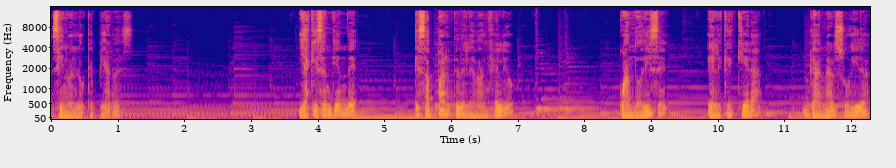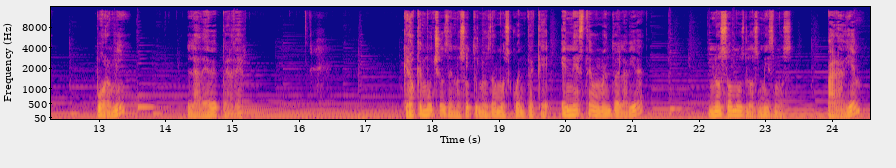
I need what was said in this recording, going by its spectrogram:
sino en lo que pierdes. Y aquí se entiende esa parte del Evangelio cuando dice, el que quiera ganar su vida por mí, la debe perder. Creo que muchos de nosotros nos damos cuenta que en este momento de la vida no somos los mismos para bien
